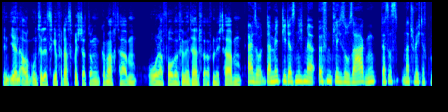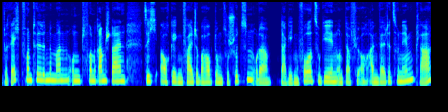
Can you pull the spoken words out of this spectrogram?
in ihren Augen unzulässige Verdachtsberichterstattung gemacht haben oder Vorwürfe im Internet veröffentlicht haben. Also, damit die das nicht mehr öffentlich so sagen, das ist natürlich das gute Recht von Till Lindemann und von Rammstein, sich auch gegen falsche Behauptungen zu schützen oder dagegen vorzugehen und dafür auch Anwälte zu nehmen, klar.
